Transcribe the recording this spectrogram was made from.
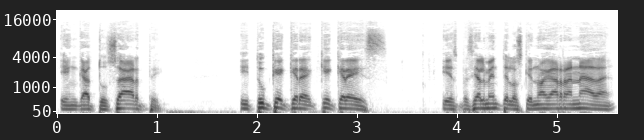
engatusarte. ¿Y tú qué, cre qué crees? Y especialmente los que no agarran nada,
